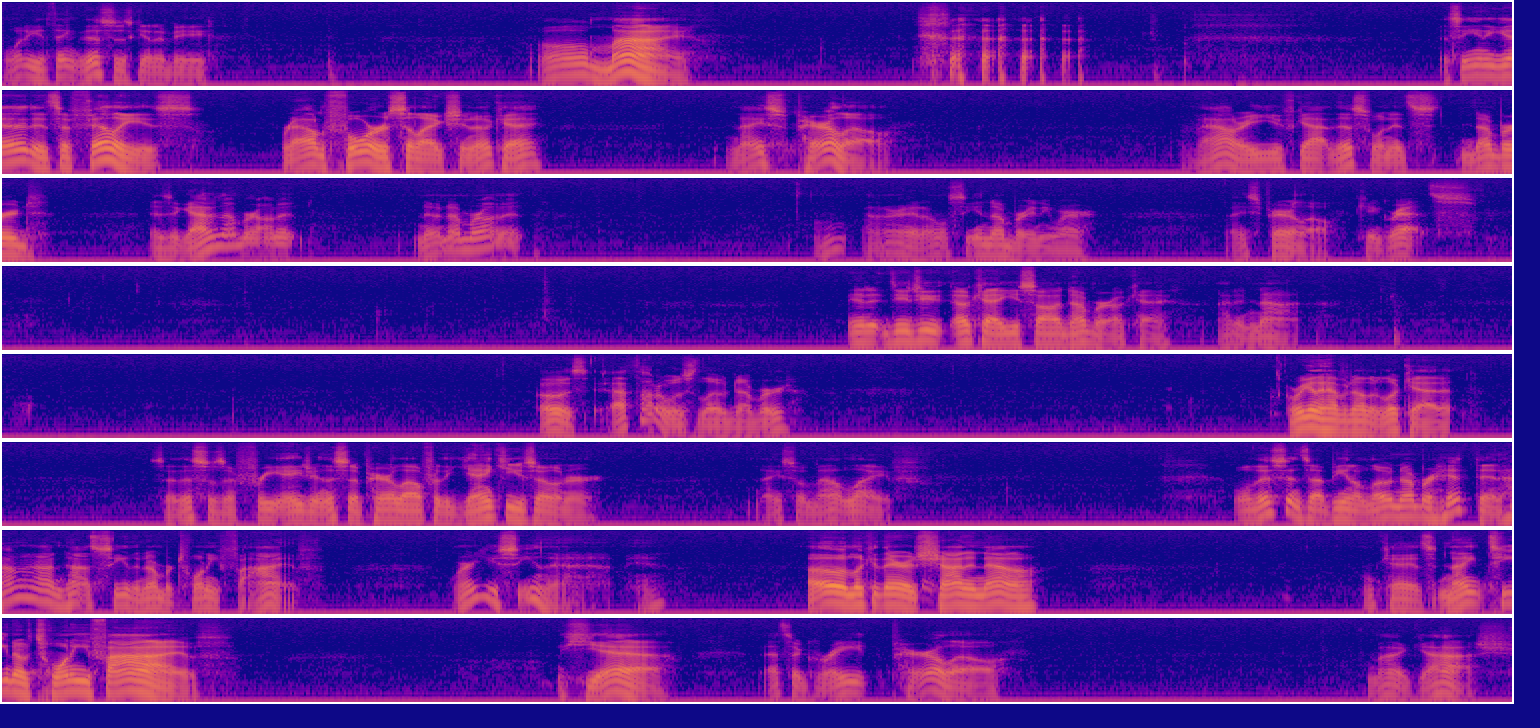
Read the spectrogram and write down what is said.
What do you think this is going to be? Oh my. is he any good? It's a Phillies. Round four selection. Okay. Nice parallel. Valerie, you've got this one. It's numbered. Has it got a number on it? No number on it? Mm, all right, I don't see a number anywhere. Nice parallel. Congrats. It, did you? Okay, you saw a number. Okay, I did not. Oh, I thought it was low numbered. We're going to have another look at it. So this was a free agent. This is a parallel for the Yankees owner. Nice Mountain Life. Well, this ends up being a low number hit then. How did I not see the number 25? Where are you seeing that, man? Oh, look at there. It's shining now. Okay, it's 19 of 25. Yeah, that's a great parallel. My gosh.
